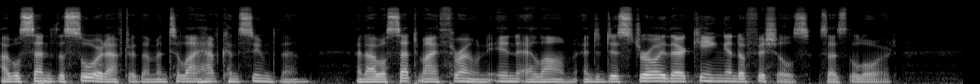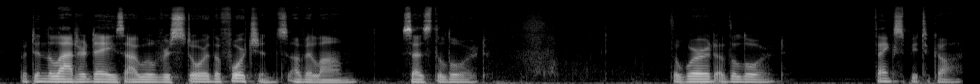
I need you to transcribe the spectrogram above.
I will send the sword after them until I have consumed them and I will set my throne in Elam, and destroy their king and officials, says the Lord. But in the latter days I will restore the fortunes of Elam, says the Lord. The word of the Lord. Thanks be to God.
